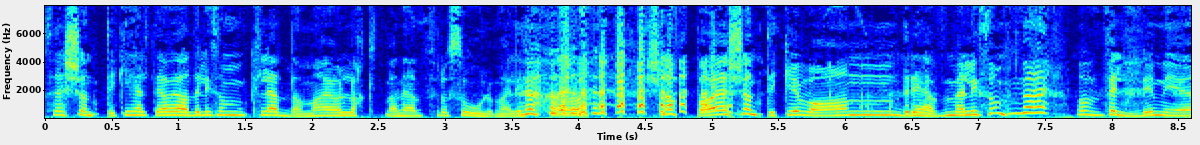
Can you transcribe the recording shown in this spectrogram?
Så jeg skjønte ikke helt det. Og jeg hadde liksom kledd av meg og lagt meg ned for å sole meg litt. Og slappe av. Jeg skjønte ikke hva han drev med, liksom. Det var veldig mye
